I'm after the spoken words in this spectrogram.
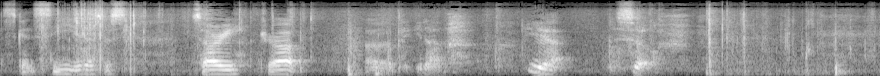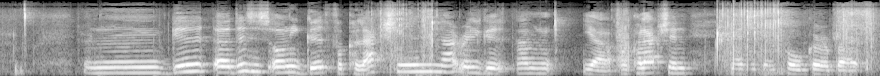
As you can see it has this sorry drop. Uh, pick it up. Yeah so good. Uh, this is only good for collection. Not really good. Um, yeah, for collection, magic and poker, but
